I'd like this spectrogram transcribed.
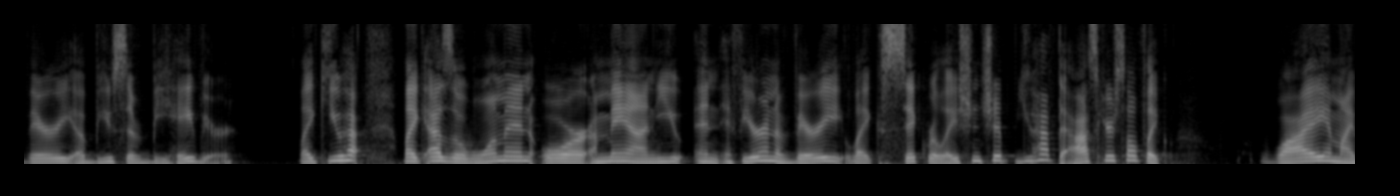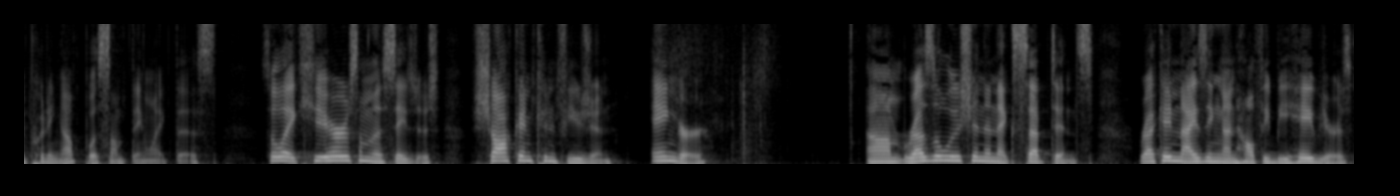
very abusive behavior. Like you have like as a woman or a man, you and if you're in a very like sick relationship, you have to ask yourself like why am I putting up with something like this? So, like, here are some of the stages shock and confusion, anger, um, resolution and acceptance, recognizing unhealthy behaviors,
